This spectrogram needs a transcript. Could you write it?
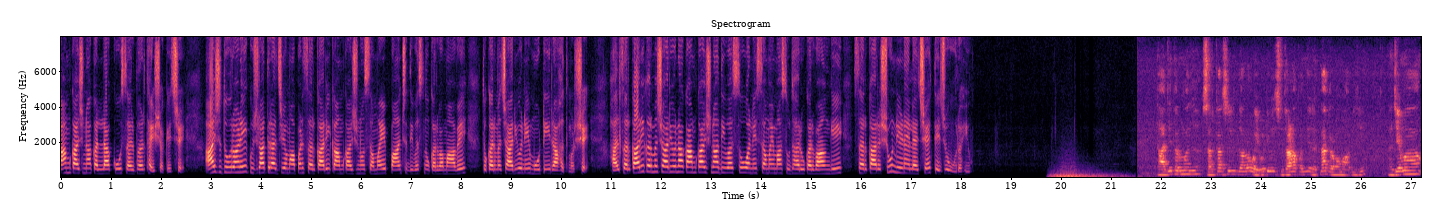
કામકાજના કલાકો સરભર થઈ શકે છે. આ જ ધોરણે ગુજરાત રાજ્યમાં પણ સરકારી કામકાજનો સમય પાંચ દિવસનો કરવામાં આવે તો કર્મચારીઓને મોટી રાહત મળશે. હાલ સરકારી કર્મચારીઓના કામકાજના દિવસો અને સમયમાં સુધારો કરવા અંગે સરકાર શું નિર્ણય લે છે તે જોવું રહ્યું. તાજેતરમાં જ સરકારશ્રી દ્વારા વહીવટી સુધારણા પંચની રચના કરવામાં આવી છે. જેમાં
